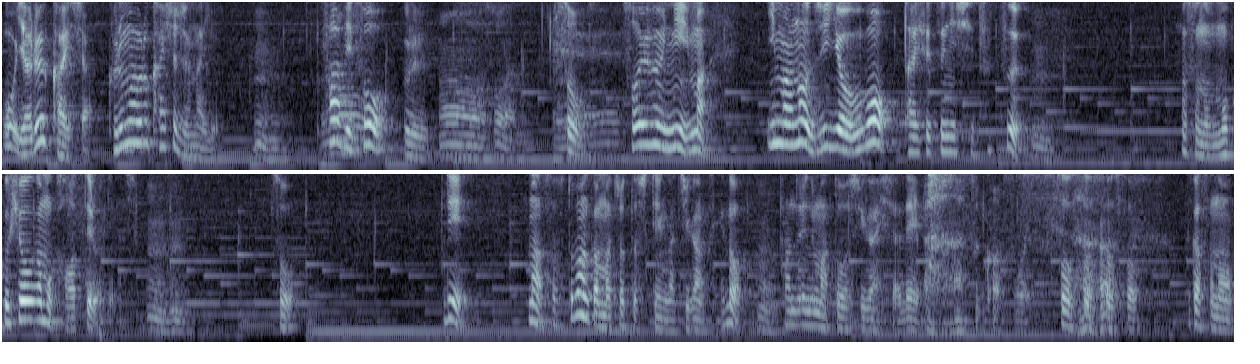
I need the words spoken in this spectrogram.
をやる会社車を売る会社じゃないよ。うんサービスを売る。ああそうなんだ。そう。そういうふうに、まあ、今の事業を大切にしつつ、まうん。あ、その目標がもう変わってるわけなんですよ。うんうん。そう。でまあソフトバンクはまあちょっと視点が違うんですけどうん。単純にまあ投資会社で。ああそこはすごい。そうそうそうそう。だからその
